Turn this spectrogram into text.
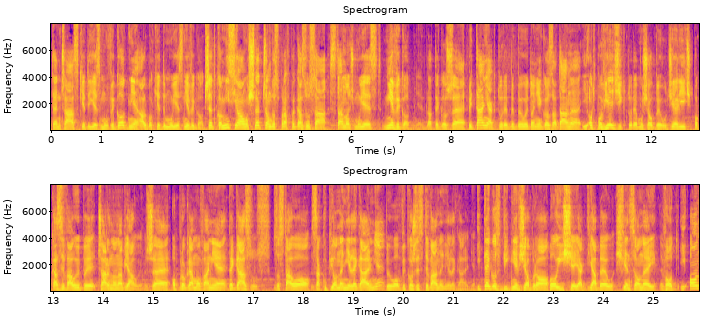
ten czas, kiedy jest mu wygodnie albo kiedy mu jest niewygodnie. Przed komisją śledczą do spraw Pegasusa stanąć mu jest niewygodnie, dlatego że pytania, które by były do niego zadane i odpowiedzi, które musiałby udzielić, pokazywałyby czarno na białym, że oprogramowanie Pegasus zostało zakupione nielegalnie, było wykorzystywane nielegalnie. I tego Zbigniew Ziobro boi się jak diabeł święconej wody. I on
